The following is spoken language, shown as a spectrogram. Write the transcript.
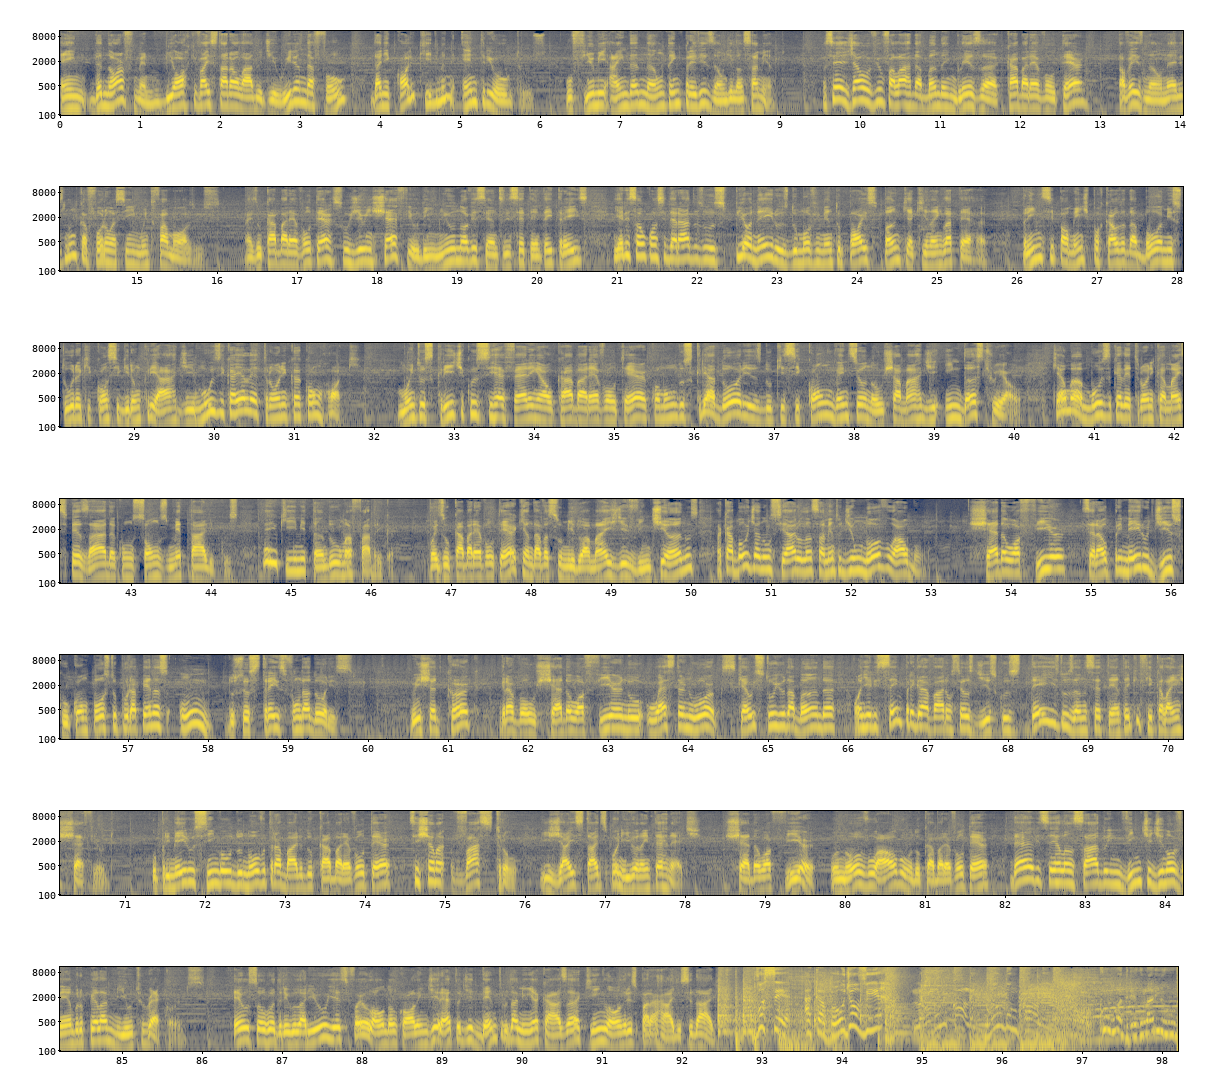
Em The Northman, Bjork vai estar ao lado de William Dafoe, da Nicole Kidman, entre outros. O filme ainda não tem previsão de lançamento. Você já ouviu falar da banda inglesa Cabaret Voltaire? Talvez não, né? Eles nunca foram assim muito famosos. Mas o Cabaret Voltaire surgiu em Sheffield em 1973 e eles são considerados os pioneiros do movimento pós-punk aqui na Inglaterra principalmente por causa da boa mistura que conseguiram criar de música eletrônica com rock. Muitos críticos se referem ao Cabaret Voltaire como um dos criadores do que se convencionou chamar de industrial, que é uma música eletrônica mais pesada com sons metálicos, meio que imitando uma fábrica. Pois o Cabaret Voltaire, que andava sumido há mais de 20 anos, acabou de anunciar o lançamento de um novo álbum, Shadow of Fear será o primeiro disco composto por apenas um dos seus três fundadores. Richard Kirk gravou Shadow of Fear no Western Works, que é o estúdio da banda onde eles sempre gravaram seus discos desde os anos 70 e que fica lá em Sheffield. O primeiro single do novo trabalho do Cabaret Voltaire se chama Vastro e já está disponível na internet. Shadow of Fear, o novo álbum do Cabaret Voltaire, deve ser lançado em 20 de novembro pela Mute Records. Eu sou Rodrigo Lariu e esse foi o London Calling direto de dentro da minha casa aqui em Londres para a Rádio Cidade. Você acabou de ouvir London Calling, London Calling com Rodrigo Lariu.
